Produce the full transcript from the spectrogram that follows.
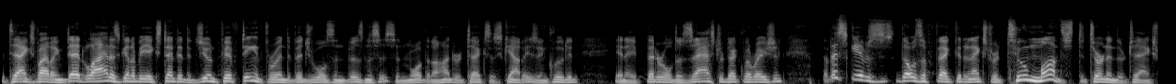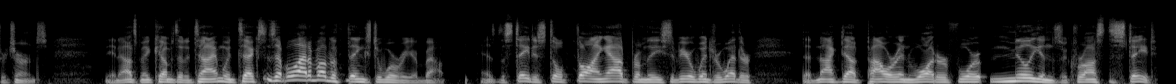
The tax filing deadline is going to be extended to June 15th for individuals and businesses in more than 100 Texas counties included in a federal disaster declaration. Now, this gives those affected an extra two months to turn in their tax returns. The announcement comes at a time when Texans have a lot of other things to worry about, as the state is still thawing out from the severe winter weather that knocked out power and water for millions across the state.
